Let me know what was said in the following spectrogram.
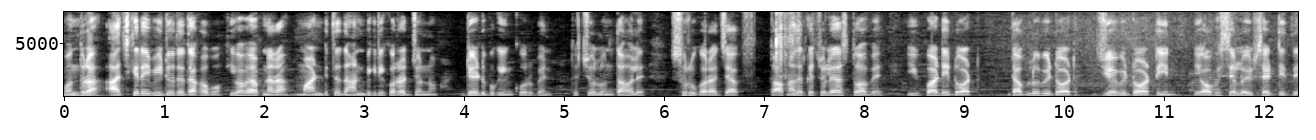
বন্ধুরা, আজকের এই ভিডিওতে দেখাবো কীভাবে আপনারা মান্ডিতে ধান বিক্রি করার জন্য ডেট বুকিং করবেন। তো চলুন তাহলে শুরু করা যাক। তো আপনাদেরকে চলে আসতে হবে ইউপার্টি dot WB dot gov dot in এই অফিসিয়াল ওয়েবসাইটটিতে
